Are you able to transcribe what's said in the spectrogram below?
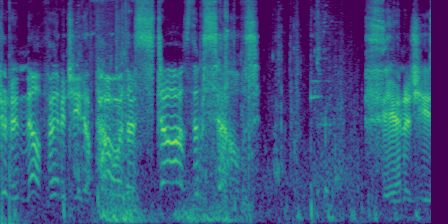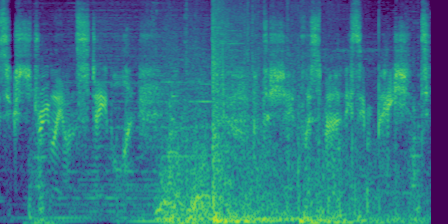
captured enough energy to power the stars themselves. The energy is extremely unstable. But the shapeless man is impatient.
